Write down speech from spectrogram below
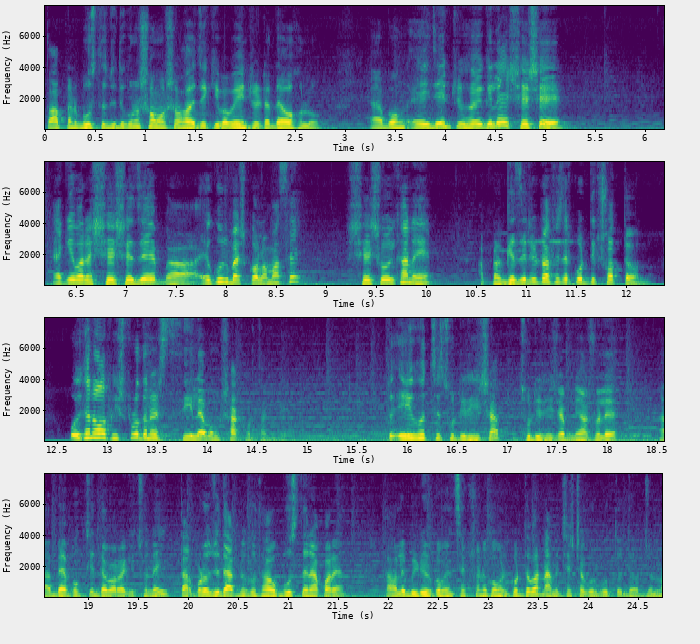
তো আপনার বুঝতে যদি কোনো সমস্যা হয় যে কীভাবে এন্ট্রিটা দেওয়া হলো, এবং এই যে এন্ট্রি হয়ে গেলে শেষে, একেবারে শেষে যে একুশ বাইশ কলাম আছে, শেষ ওইখানে আপনার গেজেটেড অফিসার কর্তৃক সত্যায়ন। ওইখানে অফিস প্রদানের সিল এবং স্বাক্ষর থাকবে। তো এই হচ্ছে ছুটির হিসাব। ছুটির হিসাব নিয়ে আসলে ব্যাপক চিন্তা করার কিছু নেই। তারপরেও যদি আপনি কোথাও বুঝতে না পারেন, তাহলে ভিডিওর কমেন্ট সেকশনে কমেন্ট করতে পারেন। আমি চেষ্টা করব উত্তর দেওয়ার জন্য।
